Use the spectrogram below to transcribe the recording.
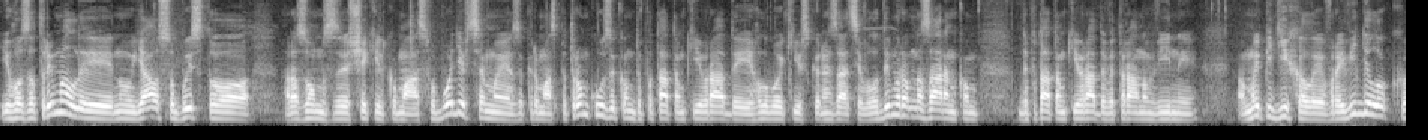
його затримали, ну я особисто. Разом з ще кількома свободівцями, зокрема з Петром Кузиком, депутатом Київради і головою Київської організації Володимиром Назаренком, депутатом Київради, ветераном війни. Ми під'їхали в райвідділок е,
